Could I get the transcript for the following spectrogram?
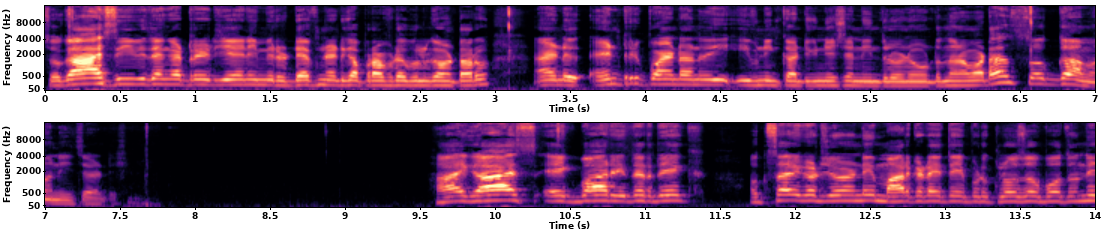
సో గాయస్ ఈ విధంగా ట్రేడ్ చేయండి మీరు డెఫినెట్గా ప్రాఫిటబుల్గా ఉంటారు. అండ్ ఎంట్రీ పాయింట్ అనేది ఈవినింగ్ కంటిన్యూషన్ ఇందులోనే ఉంటుందన్నమాట. సో గమనించండి. హాయ్ గాయస్ ఎక్ బార్ ఇద్దరు దేక్. ఒకసారి ఇక్కడ చూడండి మార్కెట్ అయితే ఇప్పుడు క్లోజ్ అవబోతుంది.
